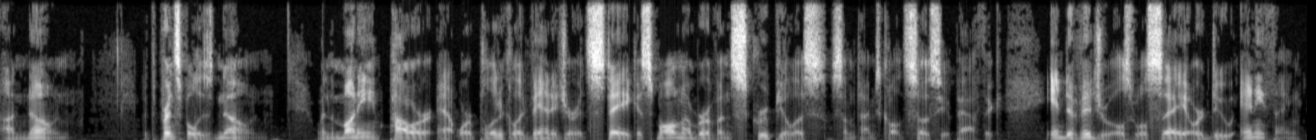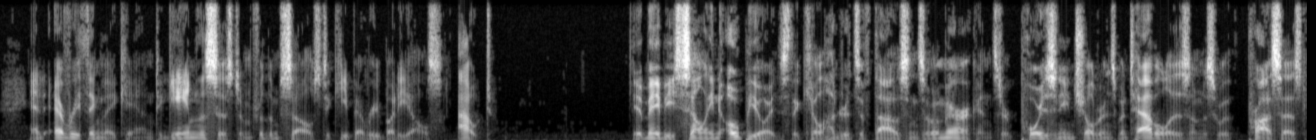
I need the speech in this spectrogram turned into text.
unknown. But the principle is known. When the money, power, or political advantage are at stake, a small number of unscrupulous, sometimes called sociopathic, individuals will say or do anything and everything they can to game the system for themselves to keep everybody else out. It may be selling opioids that kill hundreds of thousands of Americans, or poisoning children's metabolisms with processed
